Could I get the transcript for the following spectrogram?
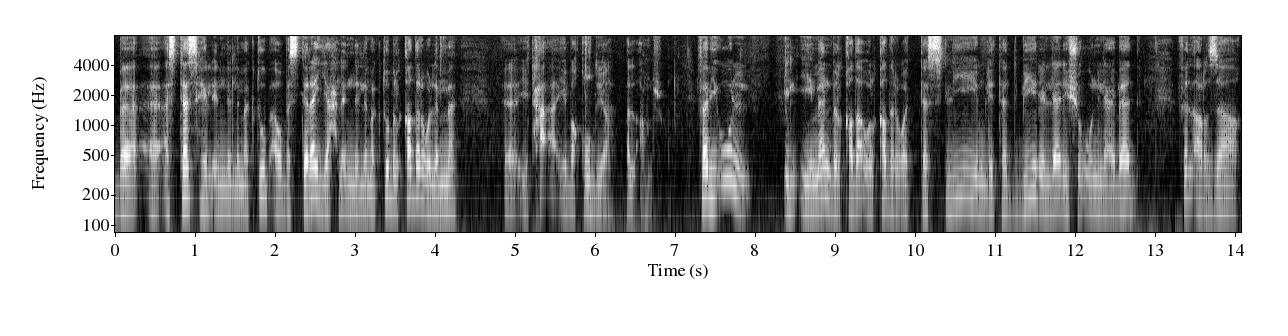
بستسهل إن اللي مكتوب أو بستريح لإن اللي مكتوب القدر ولما يتحقق يبقى قضي الأمر. فبيقول الإيمان بالقضاء والقدر والتسليم لتدبير الله لشؤون العباد في الأرزاق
